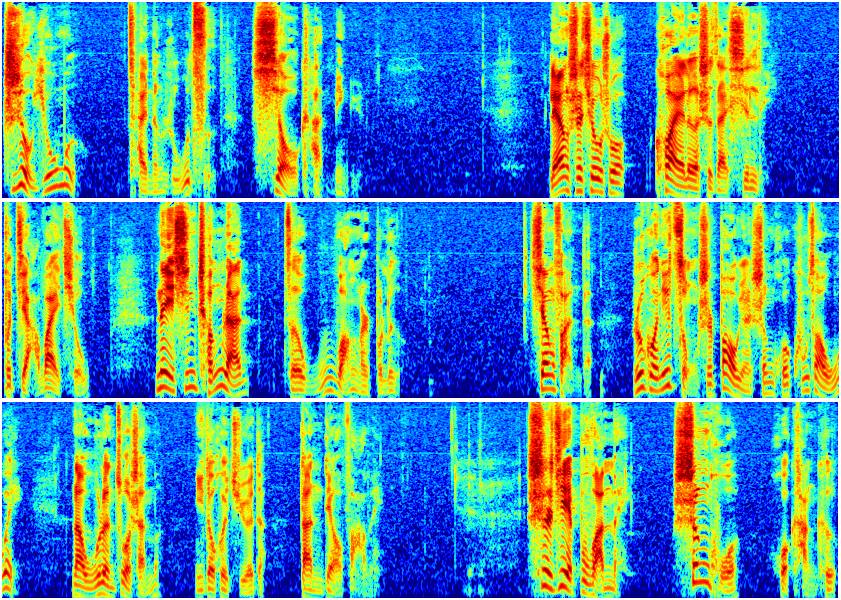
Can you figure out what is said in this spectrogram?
只有幽默，才能如此笑看命运。”梁实秋说：“快乐是在心里，不假外求。内心诚然，则无往而不乐。相反的，如果你总是抱怨生活枯燥无味，那无论做什么，你都会觉得单调乏味。世界不完美，生活或坎坷，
